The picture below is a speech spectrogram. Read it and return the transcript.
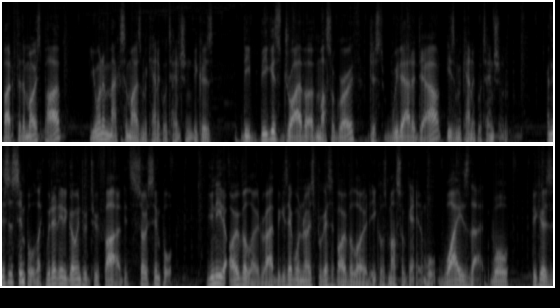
But for the most part you want to maximize mechanical tension because the biggest driver of muscle growth, just without a doubt, is mechanical tension. And this is simple. Like, we don't need to go into it too far. It's so simple. You need overload, right? Because everyone knows progressive overload equals muscle gain. Well, why is that? Well, because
